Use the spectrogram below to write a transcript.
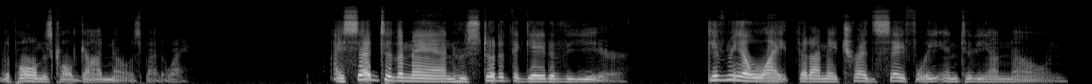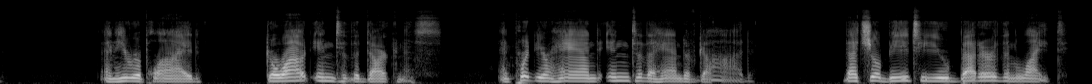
The poem is called God Knows, by the way. I said to the man who stood at the gate of the year, Give me a light that I may tread safely into the unknown. And he replied, Go out into the darkness and put your hand into the hand of God. That shall be to you better than light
